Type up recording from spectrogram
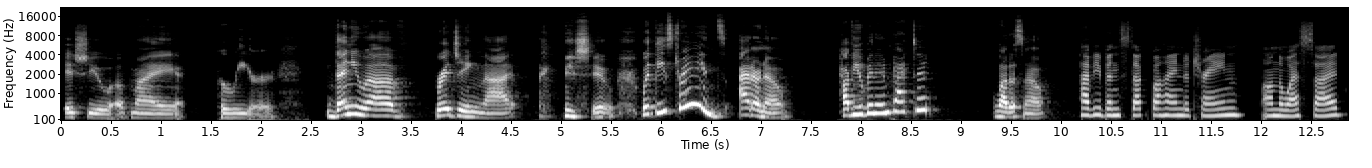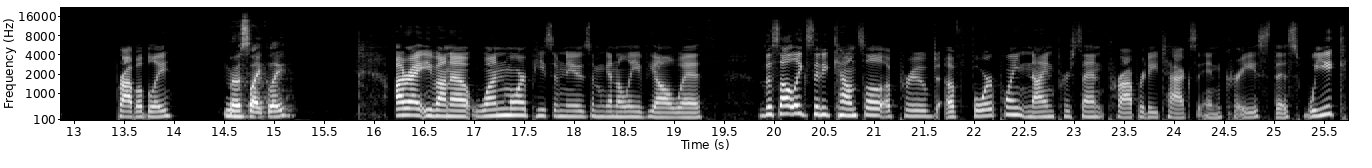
issue of my career. Then you have bridging that issue with these trains. I don't know. Have you been impacted? Let us know. Have you been stuck behind a train on the west side? Probably. Most likely. All right, Ivana, one more piece of news I'm going to leave y'all with. The Salt Lake City Council approved a 4.9% property tax increase this week.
